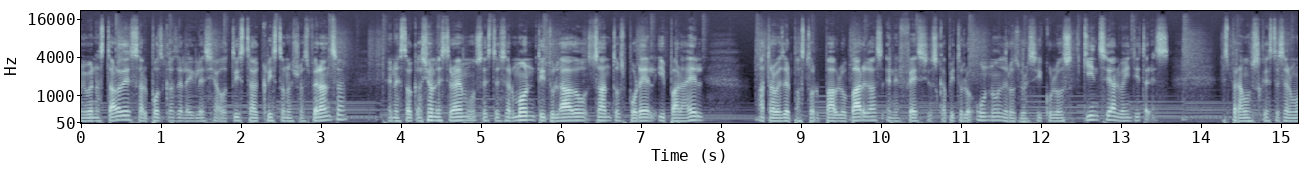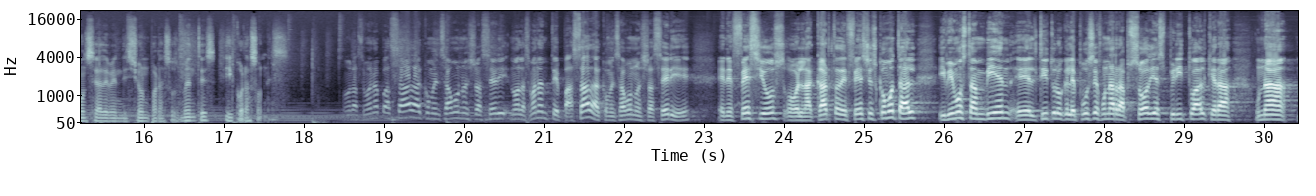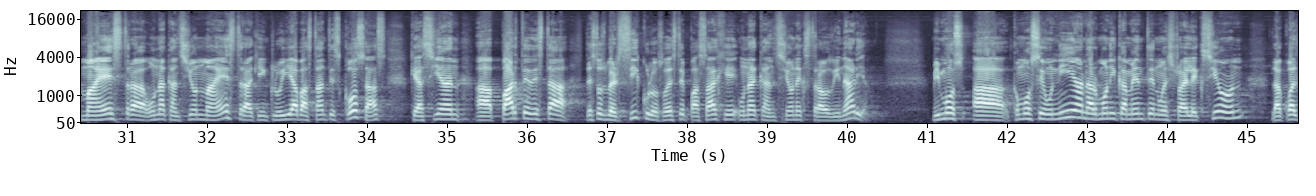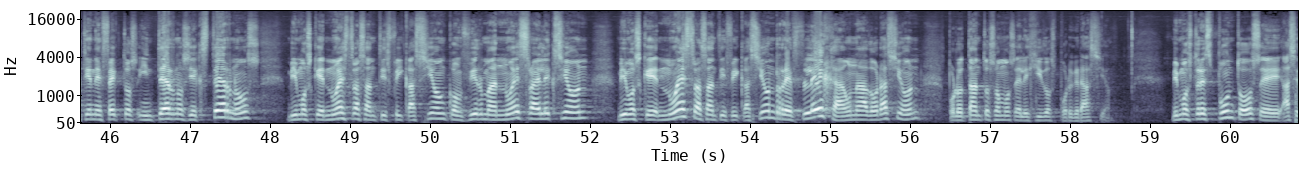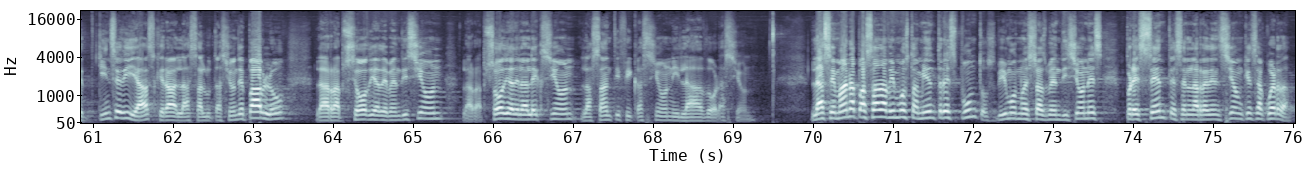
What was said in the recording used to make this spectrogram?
Muy buenas tardes al podcast de la Iglesia Bautista Cristo Nuestra Esperanza. En esta ocasión les traemos este sermón titulado Santos por Él y para Él a través del pastor Pablo Vargas en Efesios capítulo 1 de los versículos 15 al 23. Esperamos que este sermón sea de bendición para sus mentes y corazones la semana pasada comenzamos nuestra serie, no, la semana antepasada comenzamos nuestra serie en Efesios o en la carta de Efesios como tal y vimos también el título que le puse fue una rapsodia espiritual que era una maestra, una canción maestra que incluía bastantes cosas que hacían parte de, esta, de estos versículos o de este pasaje una canción extraordinaria. Vimos ah, cómo se unían armónicamente nuestra elección, la cual tiene efectos internos y externos, Vimos que nuestra santificación confirma nuestra elección. Vimos que nuestra santificación refleja una adoración, por lo tanto somos elegidos por gracia. Vimos tres puntos eh, hace 15 días, que era la salutación de Pablo, la rapsodia de bendición, la rapsodia de la elección, la santificación y la adoración. La semana pasada vimos también tres puntos. Vimos nuestras bendiciones presentes en la redención. ¿Quién se acuerda?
